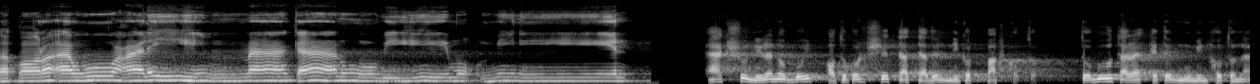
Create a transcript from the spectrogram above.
فقرأه عليهم ما كانوا به مؤمنين একশো নিরানব্বই অতপর সে তা তাদের নিকট পাঠ করত তবুও তারা এতে মুমিন হতো না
